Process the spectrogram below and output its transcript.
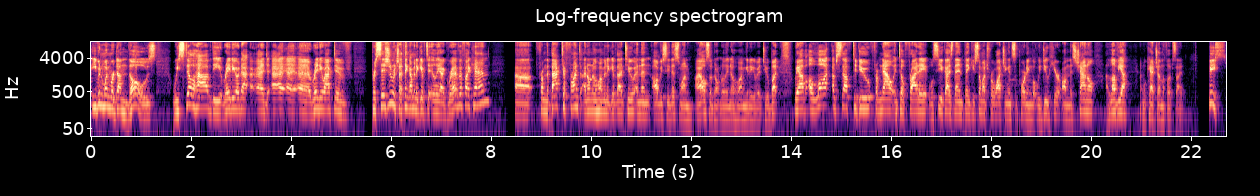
even when we're done those, we still have the radio uh, uh, uh, radioactive precision, which I think I'm going to give to Ilia Gruev if I can. Uh, from the back to front, I don't know who I'm going to give that to, and then obviously this one, I also don't really know who I'm going to give it to. But we have a lot of stuff to do from now until Friday. We'll see you guys then. Thank you so much for watching and supporting what we do here on this channel. I love you, and we'll catch you on the flip side. Peace.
